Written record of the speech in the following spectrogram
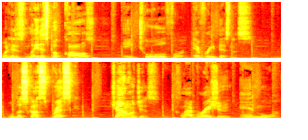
what his latest book calls a tool for every business. We'll discuss risk, challenges, collaboration, and more,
